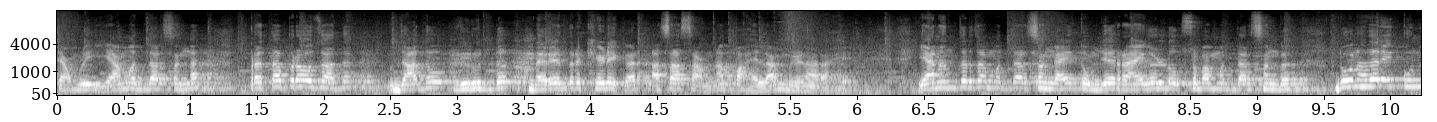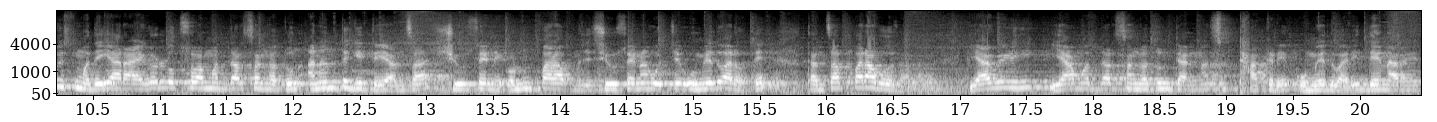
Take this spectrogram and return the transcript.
त्यामुळे या मतदारसंघात प्रतापराव जाधव जाधव विरुद्ध नरेंद्र खेडेकर असा सामना पाहायला मिळणार आहे. यानंतरचा मतदारसंघ आहे तो म्हणजे रायगड लोकसभा मतदारसंघ. दोन हजार एकोणवीसमध्ये या रायगड लोकसभा मतदारसंघातून अनंत गीते यांचा शिवसेनेकडून परा म्हणजे शिवसेनाचे उमेदवार होते. त्यांचा पराभव झाला. यावेळीही या मतदारसंघातून त्यांना ठाकरे उमेदवारी देणार आहेत.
